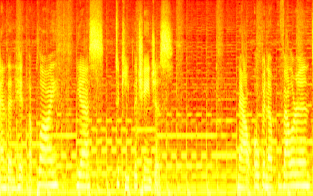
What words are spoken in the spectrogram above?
and then hit apply, yes, to keep the changes. Now open up Valorant,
